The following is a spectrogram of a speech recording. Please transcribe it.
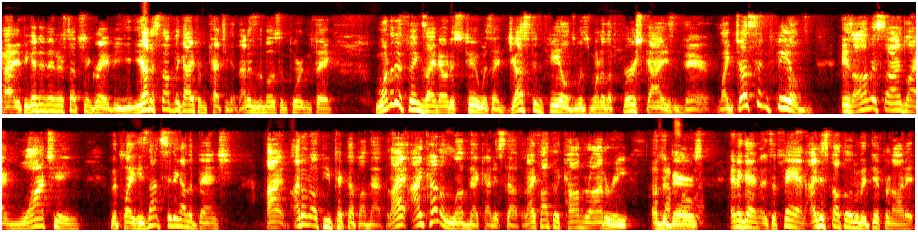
Uh, if you get an interception, great, but you, you got to stop the guy from catching it. That is the most important thing. One of the things I noticed too was that Justin Fields was one of the first guys there. Like Justin Fields is on the sideline watching the play. He's not sitting on the bench. I, I don't know if you picked up on that, but I, I kind of love that kind of stuff. And I thought the camaraderie of the Absolutely. Bears, and again, as a fan, I just felt a little bit different on it.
